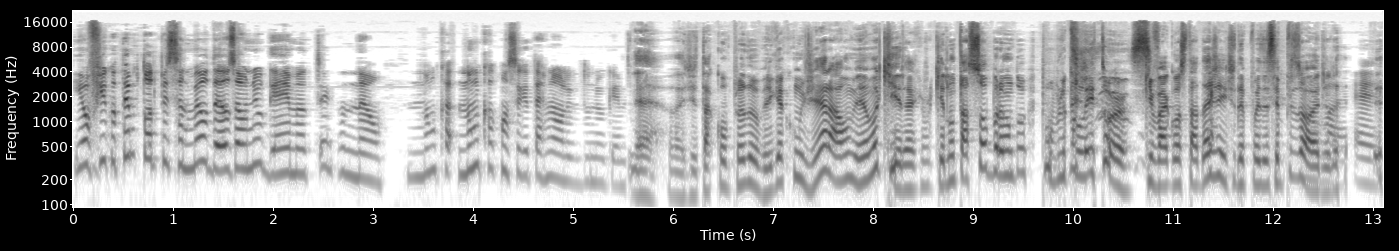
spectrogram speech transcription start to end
E eu fico o tempo todo pensando, meu Deus, é o New Game. Tenho... Não. Nunca, nunca consegui terminar o livro do New Game. É, a gente tá comprando briga com geral mesmo aqui, né? Porque não tá sobrando público leitor que vai gostar da gente depois desse episódio, né? É,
